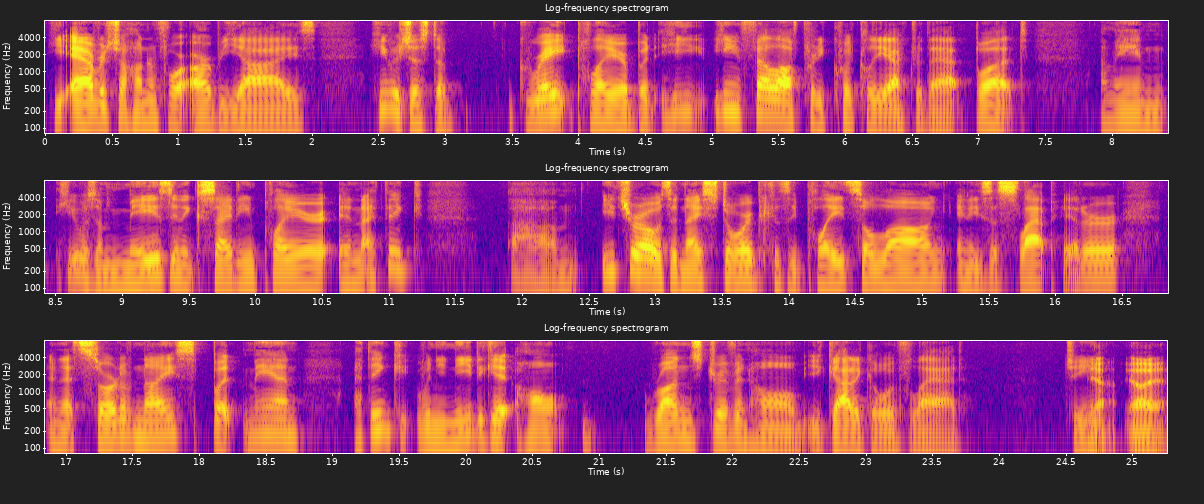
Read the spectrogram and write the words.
He averaged 104 RBIs. He was just a great player, but he, he fell off pretty quickly after that. But, I mean, he was amazing, exciting player. And I think um, Ichiro is a nice story because he played so long and he's a slap hitter, and that's sort of nice. But, man, I think when you need to get home runs driven home, you got to go with Vlad. Gene? Yeah, I,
